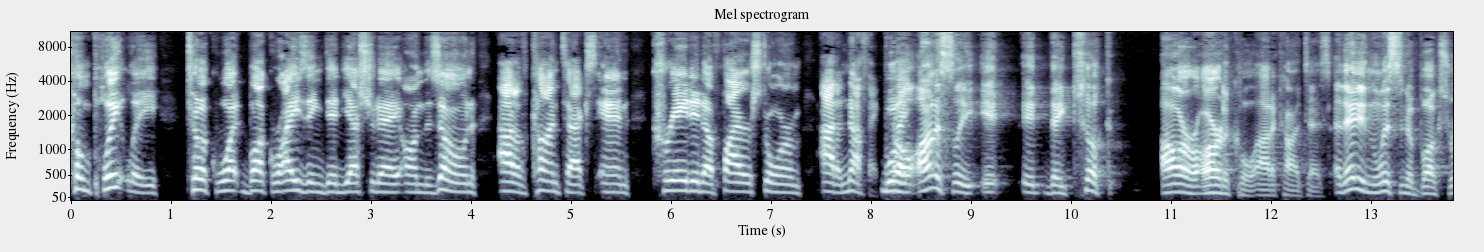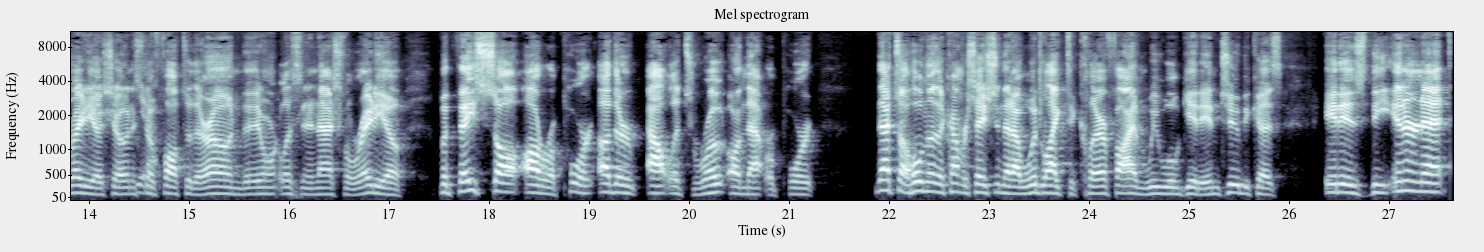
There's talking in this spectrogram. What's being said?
completely took what Buck Reising did yesterday on the zone out of context and created a firestorm out of nothing. Well, right? honestly, it it they took our article out of context. And they didn't listen to Buck's radio show, and it's yeah. no fault of their own. They weren't listening to Nashville radio but they saw our report. Other outlets wrote on that report. That's a whole nother conversation that I would like to clarify and we will get into because it is the internet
